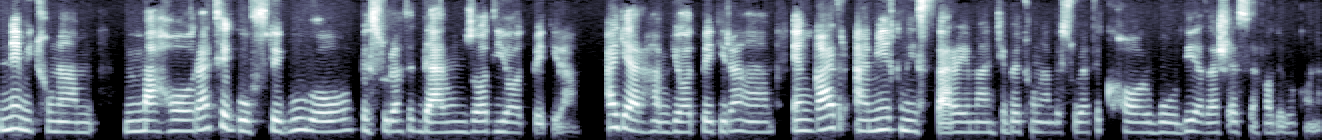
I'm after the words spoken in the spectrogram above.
نمی‌تونم مهارت گفتگو رو به صورت درونزاد یاد بگیرم. اگر هم یاد بگیرم انقدر عمیق نیست برای من که بتونم به صورت کاربردی ازش استفاده بکنم.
